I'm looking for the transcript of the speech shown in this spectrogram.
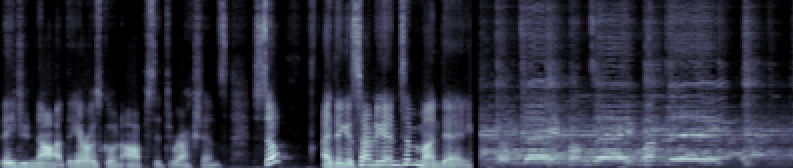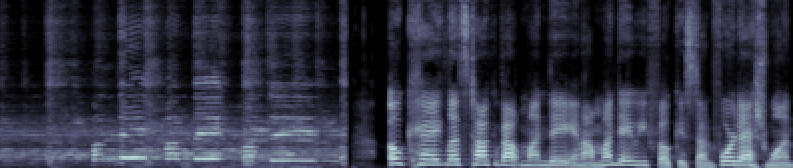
they do not. The arrows go in opposite directions. So I think it's time to get into Monday. Monday, Monday, Monday. Monday, Monday, Monday. Okay, let's talk about Monday. And on Monday, we focused on 4 1.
